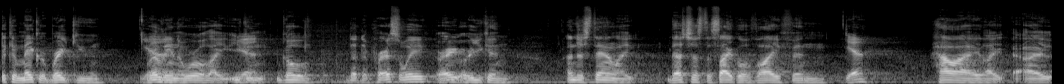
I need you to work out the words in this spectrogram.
it can make or break you, Yeah. really in the world. Like you Yeah. can go the depressed way, right, or you can understand like that's just the cycle of life and yeah, how I like I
